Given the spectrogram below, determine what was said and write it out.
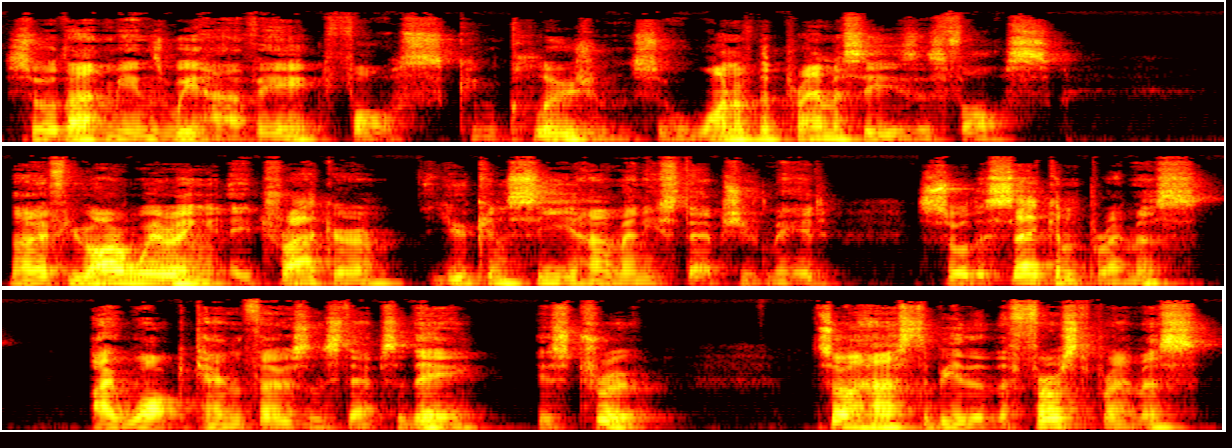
So that means we have a false conclusion. So one of the premises is false. Now, if you are wearing a tracker, you can see how many steps you've made. So the second premise I walk 10,000 steps a day is true. So it has to be that the first premise,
